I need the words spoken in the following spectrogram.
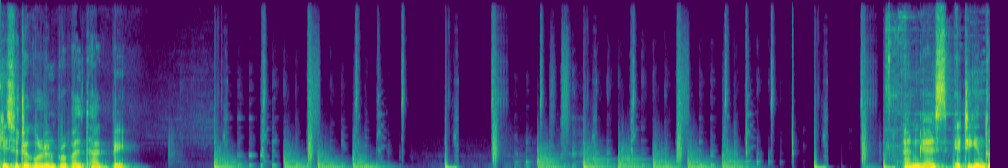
কিছুটা গোল্ডেন প্রোফাইল থাকবে। অ্যান্ড গাইস এটি কিন্তু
